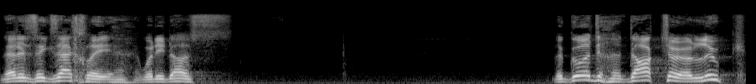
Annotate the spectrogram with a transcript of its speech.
That is exactly what he does. The good doctor Luke,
